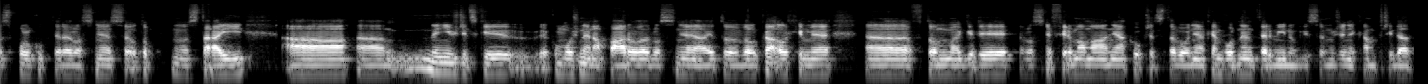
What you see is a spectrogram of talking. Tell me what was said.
spolků, které vlastně se o to starají a, není vždycky jako možné napárovat vlastně a je to velká alchymie eh, v tom, kdy vlastně firma má nějakou představu o nějakém vhodném termínu, kdy se může někam přidat.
